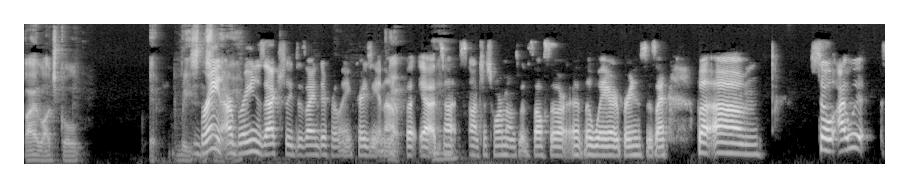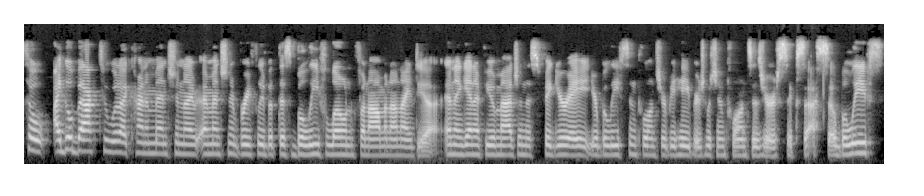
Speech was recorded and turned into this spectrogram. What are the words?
biological reasons. Brain, our brain is actually designed differently. Crazy enough, but yeah, it's mm-hmm. not it's not just hormones, but it's also our, the way our brain is designed. But um, so I would so I go back to what I kind of mentioned. I, I mentioned it briefly, but this belief loan phenomenon idea. And again, if you imagine this figure eight, your beliefs influence your behaviors, which influences your success. So beliefs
